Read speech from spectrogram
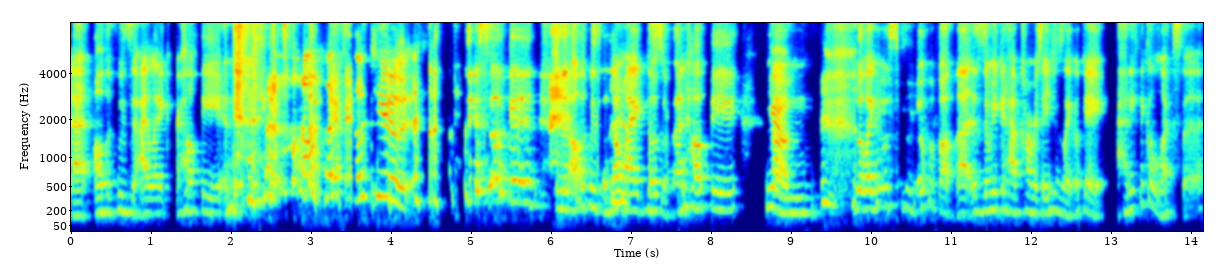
that all the foods that i like are healthy and then oh, that's so cute. They're so good. And then all the foods i don't like those are unhealthy yeah. Um, but like what's super dope about that is that we could have conversations like, okay, how do you think Alexa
